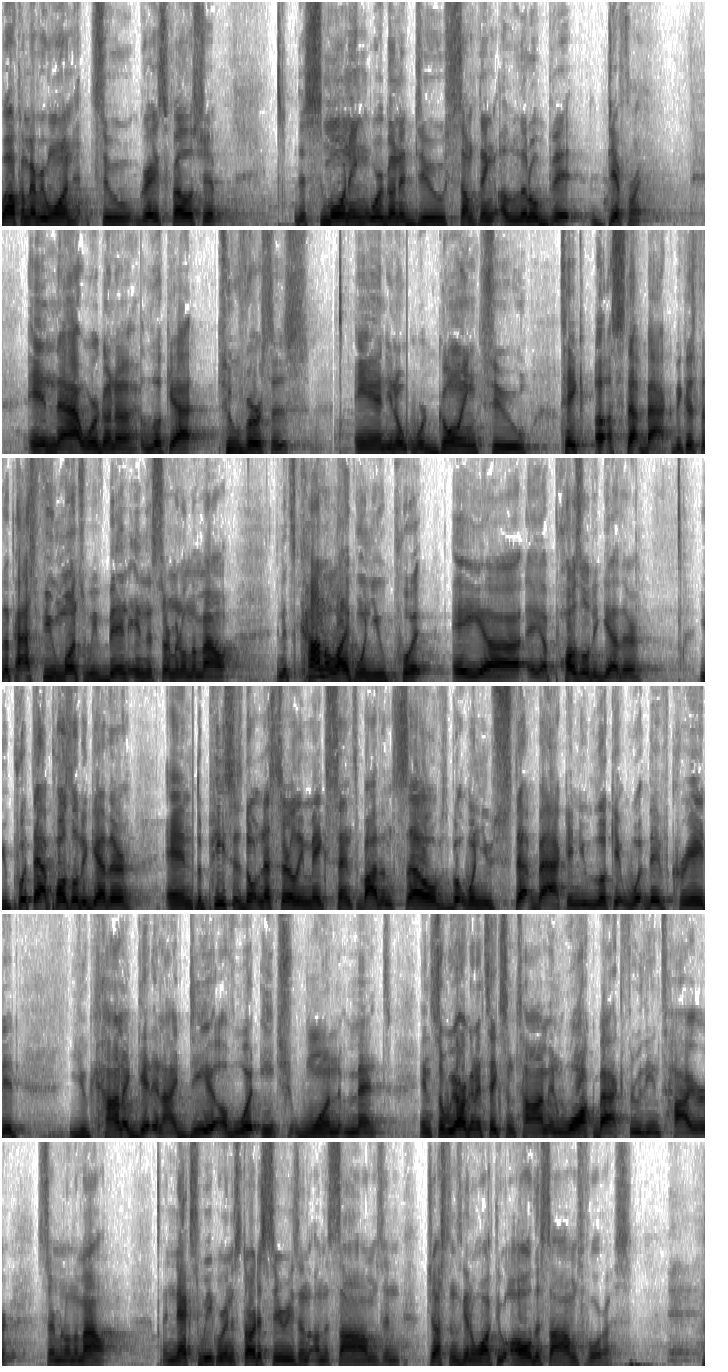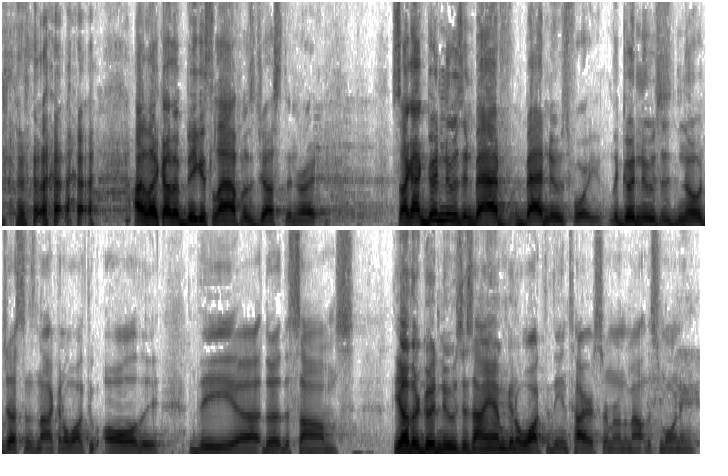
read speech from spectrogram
Welcome, everyone, to Grace Fellowship. This morning, we're going to do something a little bit different. In that, we're going to look at two verses, and you know, we're going to take a step back because for the past few months, we've been in the Sermon on the Mount, and it's kind of like when you put a, uh, a, a puzzle together, you put that puzzle together, and the pieces don't necessarily make sense by themselves, but when you step back and you look at what they've created, you kind of get an idea of what each one meant. And so we are going to take some time and walk back through the entire Sermon on the Mount. And next week, we're going to start a series on, on the Psalms, and Justin's going to walk through all the Psalms for us. I like how the biggest laugh was Justin, right? So I got good news and bad, bad news for you. The good news is no, Justin's not going to walk through all the, the, uh, the, the Psalms. The other good news is I am going to walk through the entire Sermon on the Mount this morning.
